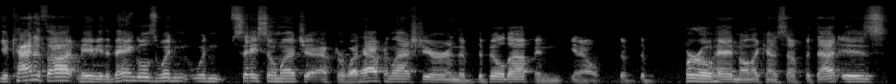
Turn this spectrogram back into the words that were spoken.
you kind of thought maybe the Bengals wouldn't wouldn't say so much after what happened last year and the the build up and you know the the Burrowhead and all that kind of stuff. But that is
